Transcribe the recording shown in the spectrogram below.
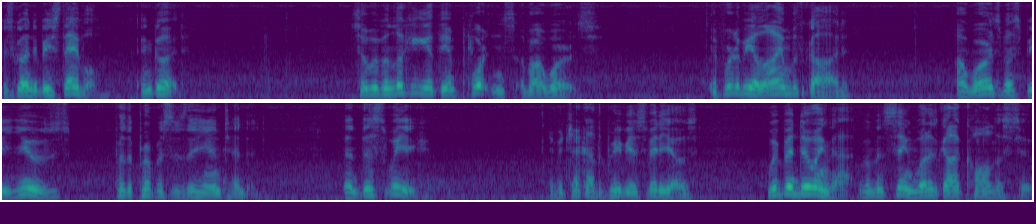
is going to be stable and good. So we've been looking at the importance of our words. If we're to be aligned with God, our words must be used for the purposes that He intended. And this week, if you check out the previous videos, we've been doing that. We've been seeing what has God called us to.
